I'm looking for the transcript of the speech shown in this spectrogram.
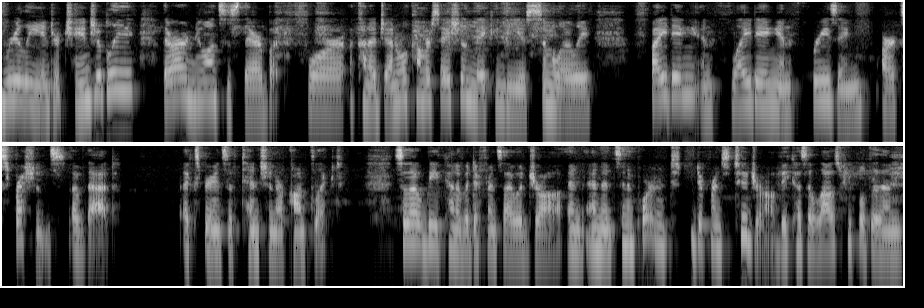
really interchangeably. There are nuances there, but for a kind of general conversation, they can be used similarly. Fighting and flighting and freezing are expressions of that experience of tension or conflict. So that would be kind of a difference I would draw. And, and it's an important difference to draw because it allows people to then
